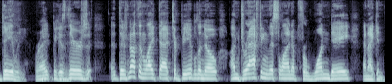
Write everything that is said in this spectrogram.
daily, right? Because Mhm. there's there's nothing like that to be able to know I'm drafting this lineup for one day and I can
